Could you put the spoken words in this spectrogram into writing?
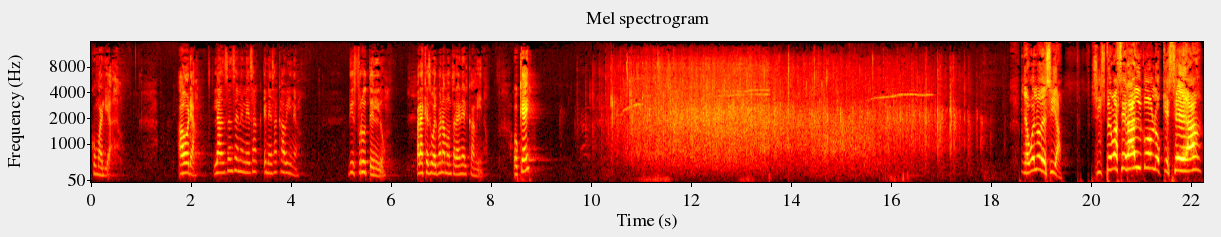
como aliado. Ahora, láncense en esa, en esa cabina. Disfrútenlo para que se vuelvan a montar en el camino. ¿Ok? Mi abuelo decía, si usted va a hacer algo, lo que sea,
